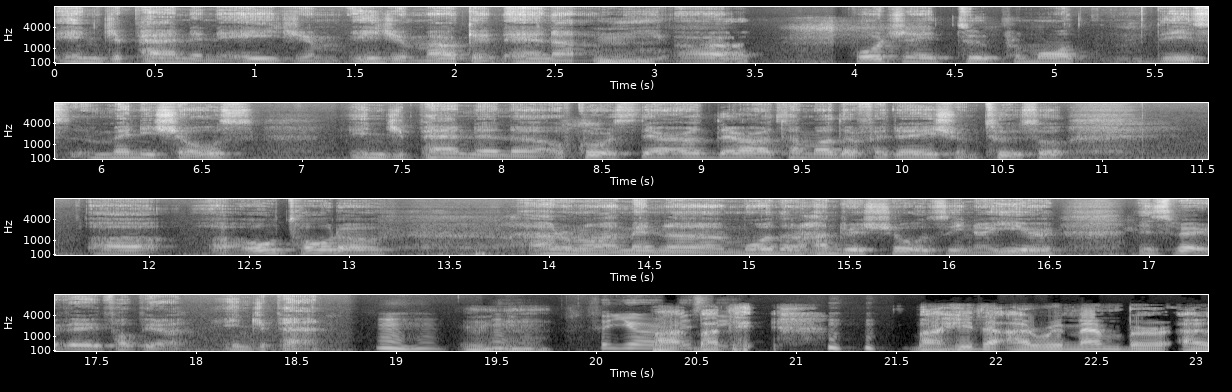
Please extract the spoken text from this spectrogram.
in Japan and Asian Asian market, and uh, mm. we are fortunate to promote these many shows in Japan, and uh, of course there are there are some other federation too. So uh, uh all total, I don't know. I mean, uh, more than hundred shows in a year. It's very very popular in Japan. Mm-hmm. Mm-hmm. So you're but but, but Hida, I remember, I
